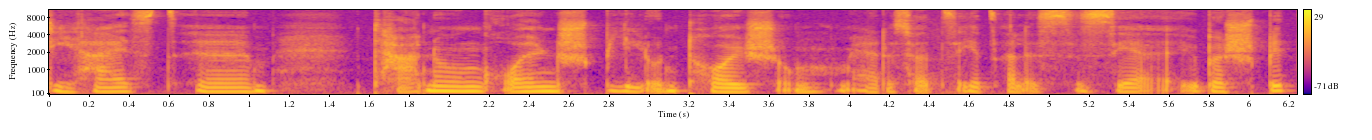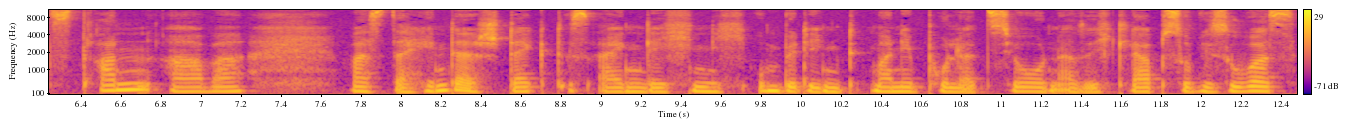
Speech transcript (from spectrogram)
die heißt äh, Tarnung, Rollenspiel und Täuschung. Ja, das hört sich jetzt alles sehr überspitzt an, aber was dahinter steckt, ist eigentlich nicht unbedingt Manipulation. Also ich glaube sowieso was,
